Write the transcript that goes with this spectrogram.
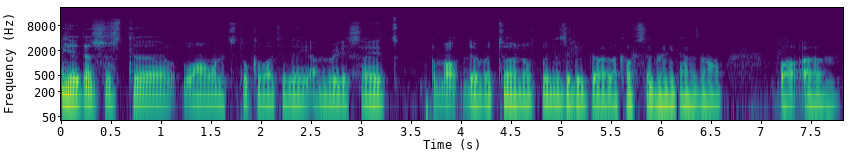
yeah, that's just uh, what I wanted to talk about today. I'm really excited about the return of Bundesliga, like I've said many times now. But um,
